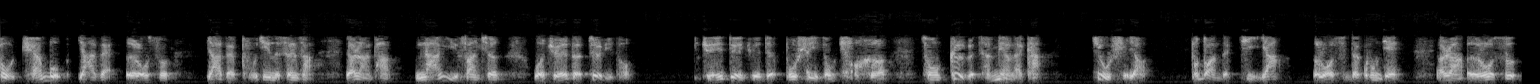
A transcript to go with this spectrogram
扣全部压在俄罗斯、压在普京的身上，要让他难以翻身。我觉得这里头绝对绝对不是一种巧合，从各个层面来看，就是要不断的挤压俄罗斯的空间，要让俄罗斯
